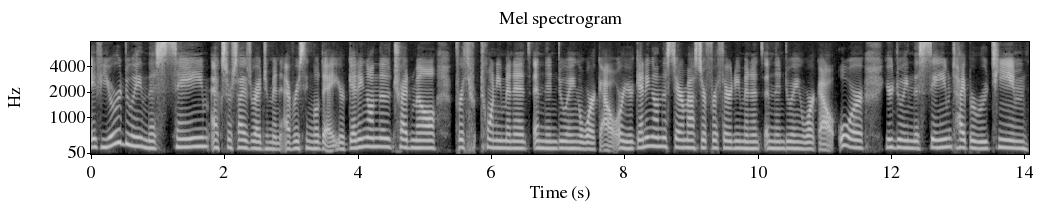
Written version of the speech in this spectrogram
if you're doing the same exercise regimen every single day, you're getting on the treadmill for th- 20 minutes and then doing a workout, or you're getting on the Stairmaster for 30 minutes and then doing a workout, or you're doing the same type of routine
